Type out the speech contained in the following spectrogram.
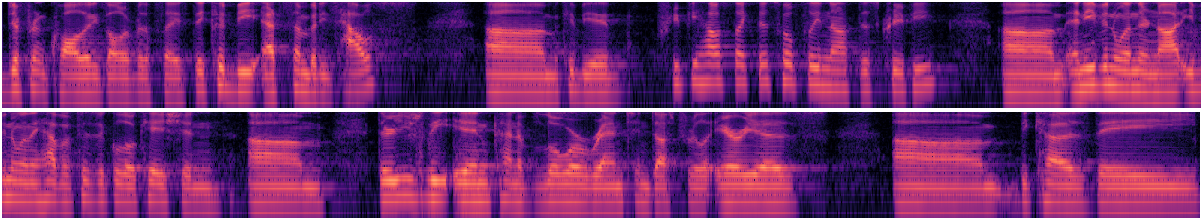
different qualities all over the place. They could be at somebody's house. Um, it could be a creepy house like this, hopefully not this creepy. Um, and even when they're not, even when they have a physical location, um, they're usually in kind of lower rent industrial areas um, because they,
